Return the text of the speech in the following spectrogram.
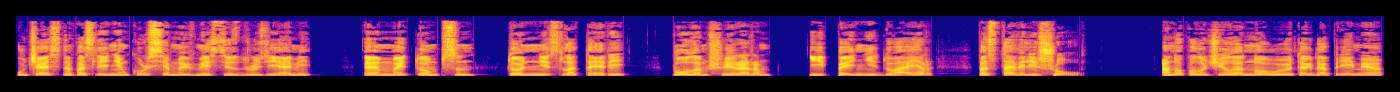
Учась на последнем курсе, мы вместе с друзьями Эммой Томпсон, Тонни Слатери, Полом Ширером и Пенни Дуайер поставили шоу. Оно получило новую тогда премию,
